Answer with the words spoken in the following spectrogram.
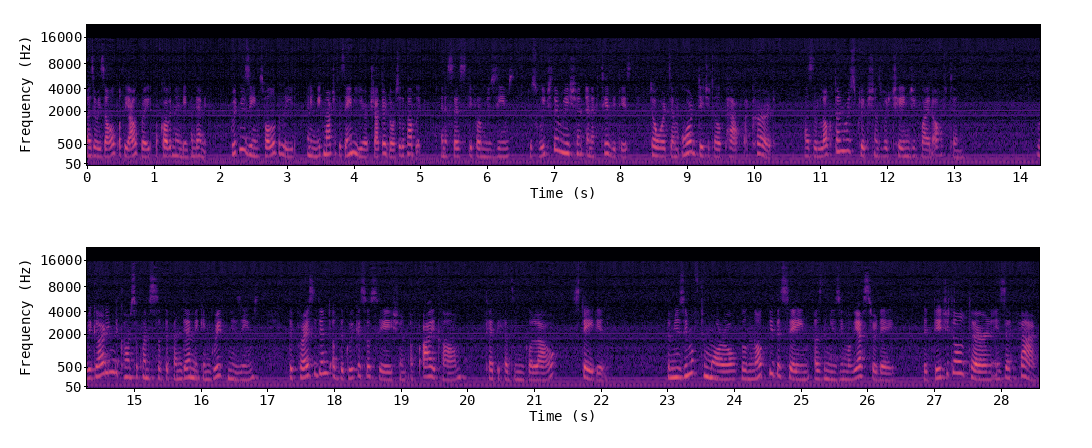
as a result of the outbreak of COVID-19 pandemic. Greek museums followed the lead and in mid-March of the same year shut their doors to the public, a necessity for museums to switch their mission and activities towards a more digital path occurred as the lockdown restrictions were changing quite often. Regarding the consequences of the pandemic in Greek museums, the president of the Greek Association of ICOM, Keti Hadjinikolaou, stated, The Museum of Tomorrow will not be the same as the Museum of yesterday. The digital turn is a fact.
